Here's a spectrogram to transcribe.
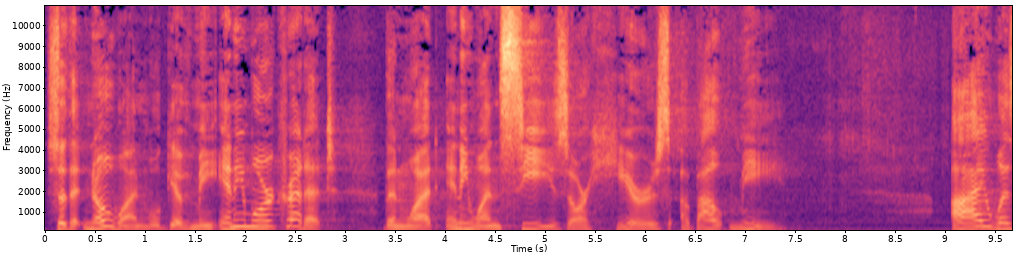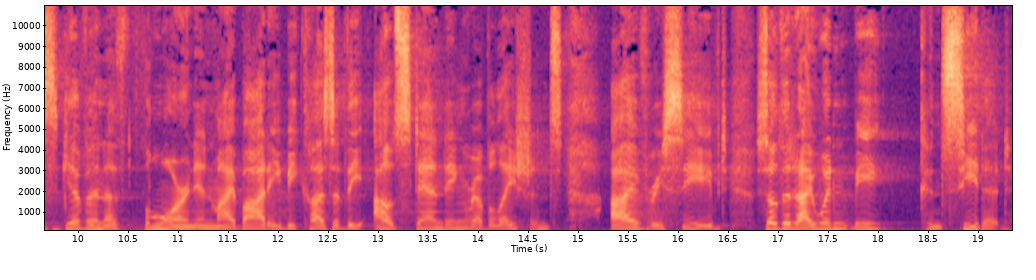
so that no one will give me any more credit than what anyone sees or hears about me. I was given a thorn in my body because of the outstanding revelations I've received so that I wouldn't be conceited.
